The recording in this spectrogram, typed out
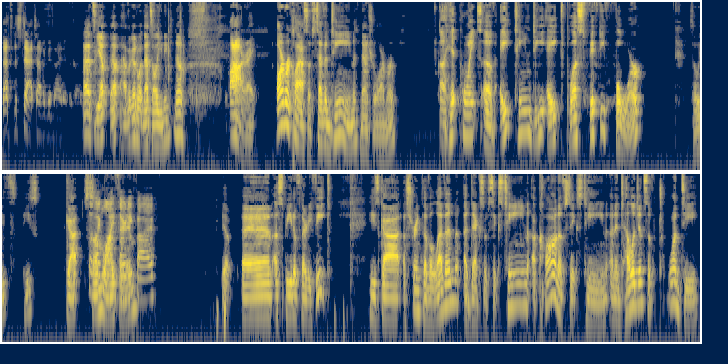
That's, the stats. Have a good night, everybody. That's yep, yep. Have a good one. That's all you need to know. All right. Armor class of 17, natural armor. A hit points of 18d8 plus 54. So he's he's got So some like life in him. Yep. And a speed of 30 feet. He's got a strength of 11, a dex of 16, a con of 16, an intelligence of 20,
